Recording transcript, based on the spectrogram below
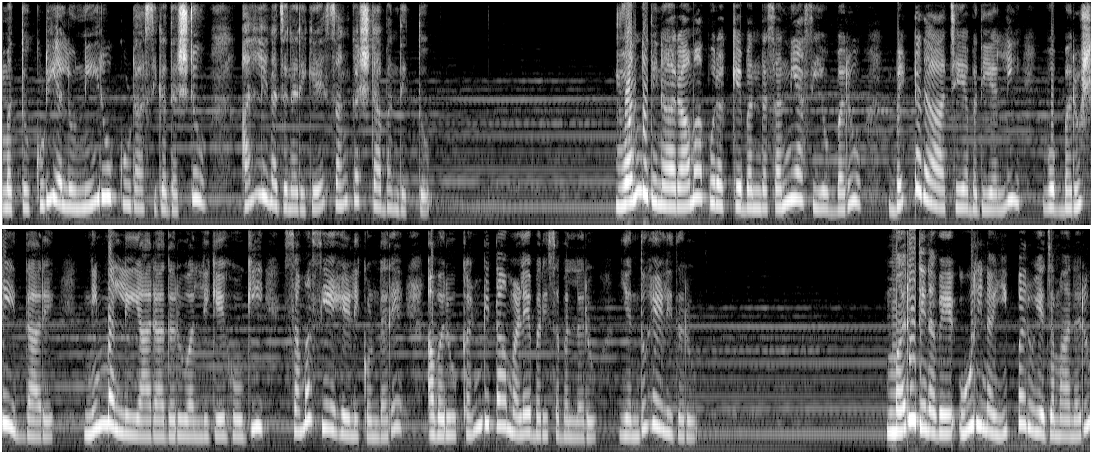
ಮತ್ತು ಕುಡಿಯಲು ನೀರೂ ಕೂಡ ಸಿಗದಷ್ಟು ಅಲ್ಲಿನ ಜನರಿಗೆ ಸಂಕಷ್ಟ ಬಂದಿತ್ತು. ಒಂದು ದಿನ ರಾಮಾಪುರಕ್ಕೆ ಬಂದ ಸನ್ಯಾಸಿಯೊಬ್ಬರು ಬೆಟ್ಟದ ಆಚೆಯ ಬದಿಯಲ್ಲಿ ಒಬ್ಬ ಋಷಿ ಇದ್ದಾರೆ. ನಿಮ್ಮಲ್ಲಿ ಯಾರಾದರೂ ಅಲ್ಲಿಗೆ ಹೋಗಿ ಸಮಸ್ಯೆ ಹೇಳಿಕೊಂಡರೆ ಅವರು ಖಂಡಿತ ಮಳೆ ಬರಿಸಬಲ್ಲರು ಎಂದು ಹೇಳಿದರು. ಮರುದಿನವೇ ಊರಿನ ಇಬ್ಬರು ಯಜಮಾನರು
